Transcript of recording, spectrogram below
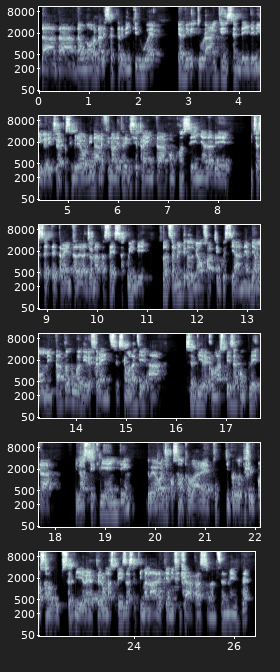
da, da, da un'ora dalle 7 alle 22 e addirittura anche in same day delivery, cioè è possibile ordinare fino alle 13.30 con consegna dalle 17.30 della giornata stessa. Quindi sostanzialmente cosa abbiamo fatto in questi anni? Abbiamo aumentato il numero di referenze, siamo andati a servire con una spesa completa i nostri clienti, dove oggi possono trovare tutti i prodotti che gli possono servire per una spesa settimanale pianificata sostanzialmente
